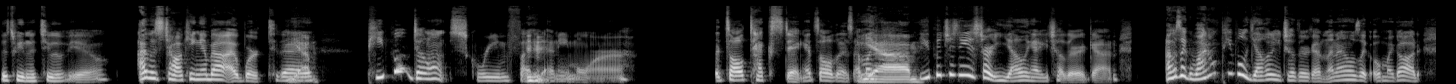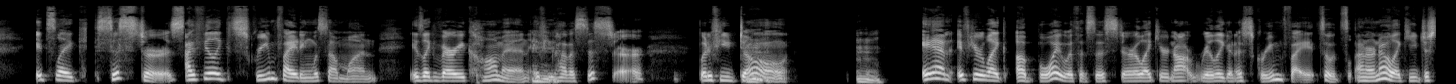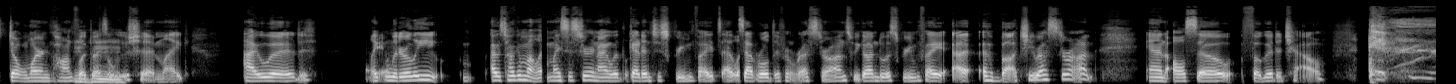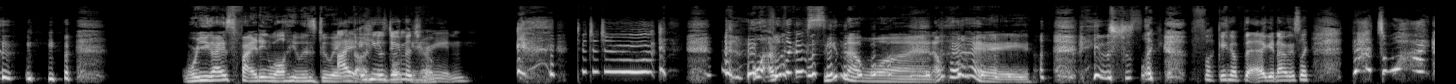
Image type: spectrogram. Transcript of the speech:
between the two of you. I was talking about at work today. Yeah. People don't scream fight Mhm. anymore. It's all texting. It's all this. I'm like, yeah. you bitches need to start yelling at each other again. I was like, why don't people yell at each other again? Then I was like, oh my God, it's like sisters. I feel like scream fighting with someone is like very common if you Mhm. have a sister. But if you don't, Mhm. and if you're like a boy with a sister, like you're not really going to scream fight. So it's, I don't know, like you just don't learn conflict Mhm. resolution. Like I would, like literally, I was talking about like my sister and I would get into scream fights at like, several different restaurants. We got into a scream fight at a hibachi restaurant and also Fogo de Chao. Were you guys fighting while he was doing? I, he was doing the train. Oh, I don't think I've seen that one. Okay. he was just like fucking up the egg, and I was like, "That's why."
